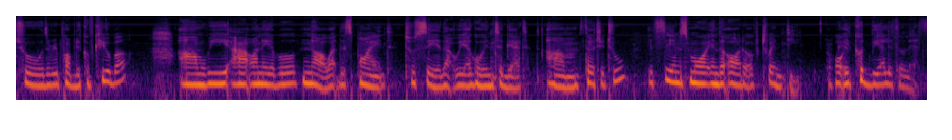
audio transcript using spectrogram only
to the Republic of Cuba. Um, we are unable now at this point to say that we are going to get um, 32. It seems more in the order of 20, okay. or it could be a little less.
